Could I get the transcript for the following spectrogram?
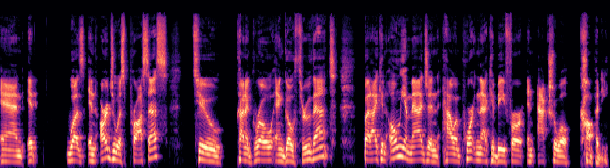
And it was an arduous process to kind of grow and go through that. But I can only imagine how important that could be for an actual company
